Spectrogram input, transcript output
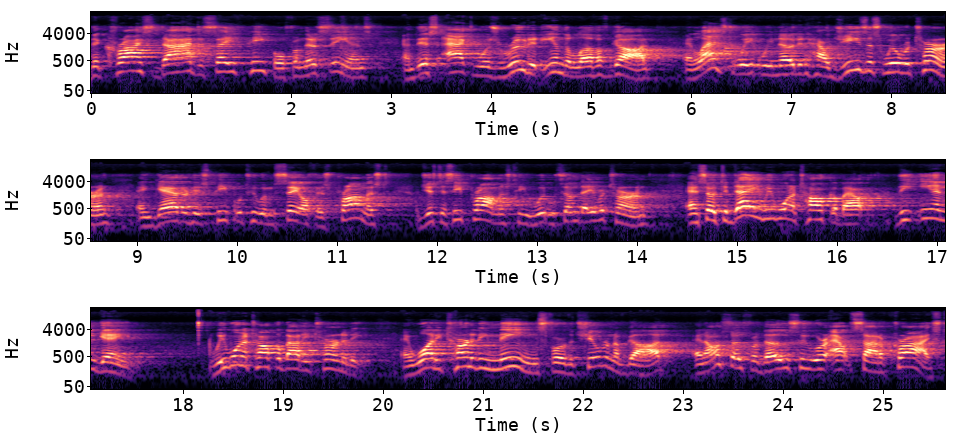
that Christ died to save people from their sins, and this act was rooted in the love of God and last week we noted how Jesus will return and gather his people to himself as promised, just as he promised he would someday return. And so today we want to talk about the end game. We want to talk about eternity and what eternity means for the children of God and also for those who are outside of Christ.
